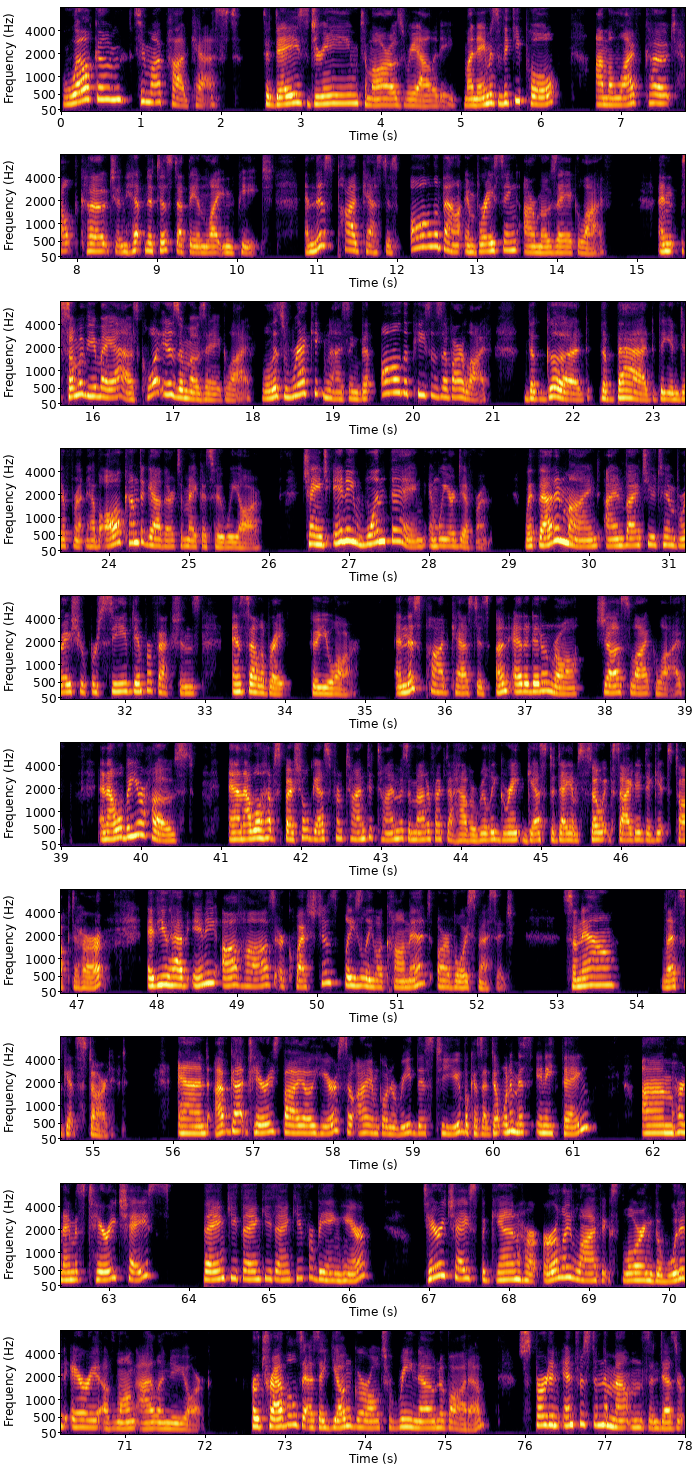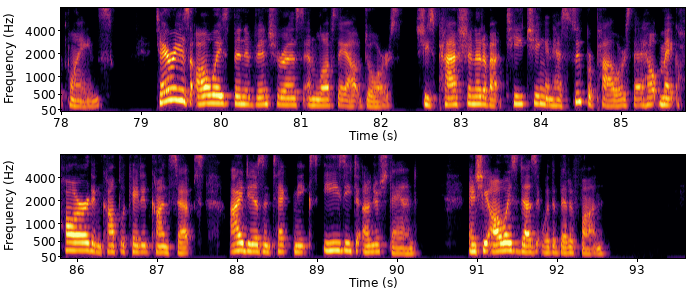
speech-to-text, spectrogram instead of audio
Welcome to my podcast, Today's Dream, Tomorrow's Reality. My name is Vickie Poole. I'm a life coach, health coach, and hypnotist at the Enlightened Peach. And this podcast is all about embracing our mosaic life. And some of you may ask, what is a mosaic life? Well, it's recognizing that all the pieces of our life, the good, the bad, the indifferent, have all come together to make us who we are. Change any one thing, and we are different. With that in mind, I invite you to embrace your perceived imperfections and celebrate who you are. And this podcast is unedited and raw, just like life. And I will be your host. And I will have special guests from time to time. As a matter of fact, I have a really great guest today. I'm so excited to get to talk to her. If you have any ahas or questions, please leave a comment or a voice message. So now let's get started. And I've got Terry's bio here. So I am going to read this to you because I don't want to miss anything. Um, her name is Terry Chase. Thank you, thank you, thank you for being here. Terry Chase began her early life exploring the wooded area of Long Island, New York. Her travels as a young girl to Reno, Nevada, spurred an interest in the mountains and desert plains. Terry has always been adventurous and loves the outdoors. She's passionate about teaching and has superpowers that help make hard and complicated concepts, ideas, and techniques easy to understand. And she always does it with a bit of fun.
